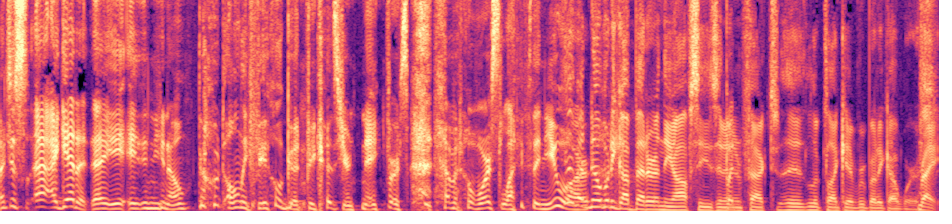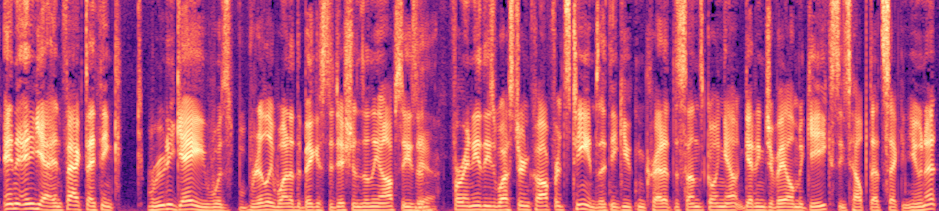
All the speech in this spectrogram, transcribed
I just, I get it. I- I- And, you know, don't only feel good because your neighbor's having a worse life than you Yeah, are. but nobody got better in the offseason. But- in fact, it looked like everybody got worse. Right. And, and yeah, in fact, I think Rudy Gay was really one of the biggest additions in the offseason Yeah. for any of these Western Conference teams. I think you can credit the Suns going out and getting JaVale McGee because he's helped that second unit.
